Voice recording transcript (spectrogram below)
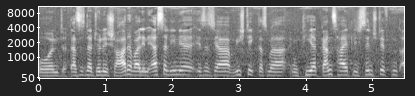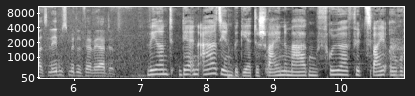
Und das ist natürlich schade, weil in erster Linie ist es ja wichtig, dass man ein Tier ganzheitlich sinnstiftend als Lebensmittel verwertet. Während der in Asien begehrte Schweinemagen früher für 2,50 Euro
